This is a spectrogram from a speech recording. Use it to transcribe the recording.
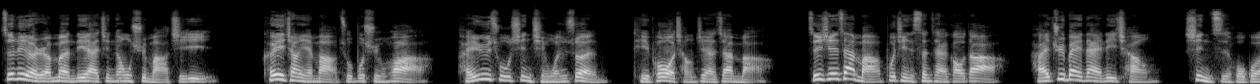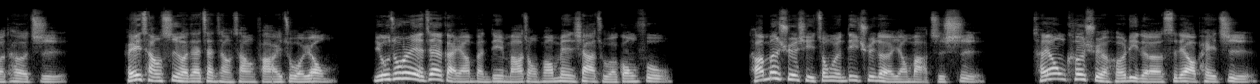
这里的人们厉害精通驯马技艺，可以将野马逐步驯化，培育出性情温顺、体魄强健的战马。这些战马不仅身材高大，还具备耐力强、性子活泼的特质，非常适合在战场上发挥作用。幽州人也在改良本地马种方面下足了功夫。他们学习中原地区的养马知识，采用科学合理的饲料配置、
